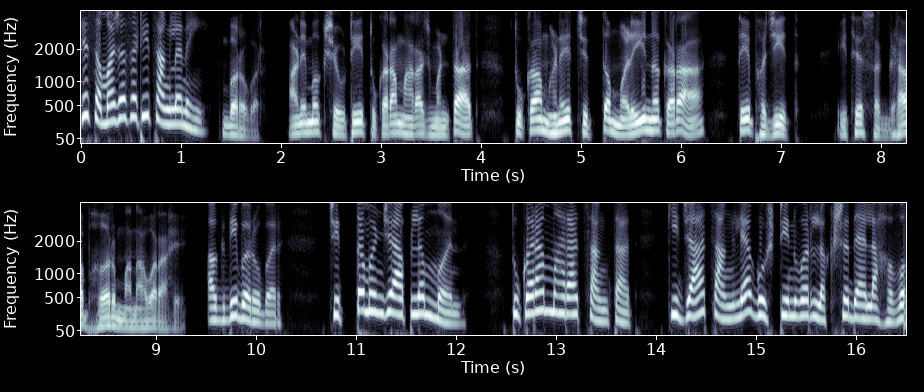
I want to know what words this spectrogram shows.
हे समाजासाठी चांगलं नाही. बरोबर. आणि मग शेवटी तुकाराम महाराज म्हणतात तुका म्हणे चित्त मळी न करा ते फजित इथे सगळा भर मनावर आहे. अगदी बरोबर. चित्त म्हणजे आपलं मन. तुकाराम महाराज सांगतात की ज्या चांगल्या गोष्टींवर लक्ष द्यायला हवं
